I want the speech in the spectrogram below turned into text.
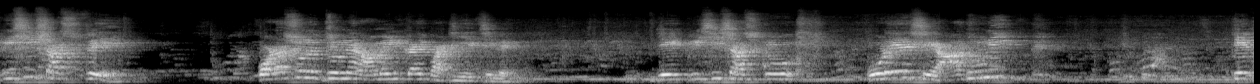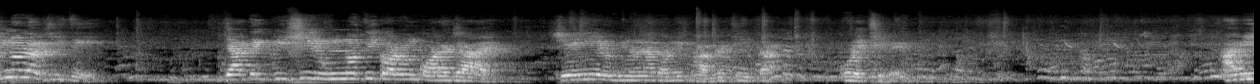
কৃষি শাস্ত্রে পড়াশোনার জন্য আমেরিকায় পাঠিয়েছিলেন। যে কৃষি শাস্ত্র পড়ে এসে আধুনিক টেকনোলজিতে যাতে কৃষির উন্নতিকরণ করা যায়। সেই নিয়ে রবীন্দ্রনাথ অনেক ভাবনা চিন্তা করেছিলেন। আমি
